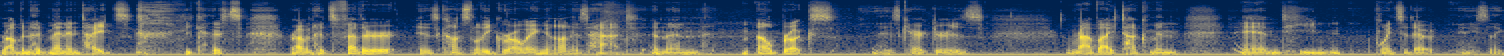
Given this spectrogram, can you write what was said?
Robin Hood Men in Tights because Robin Hood's feather is constantly growing on his hat, and then Mel Brooks, his character is Rabbi Tuckman, and he points it out, and he's like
